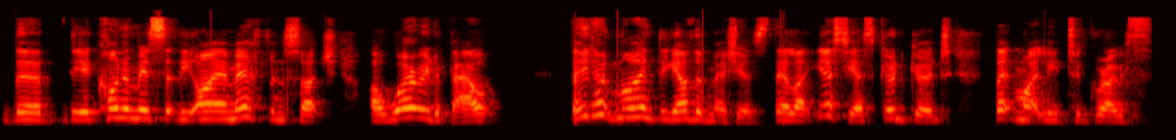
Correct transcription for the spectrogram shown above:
the, the economists at the IMF and such are worried about, they don't mind the other measures. They're like, yes, yes, good, good. That might lead to growth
